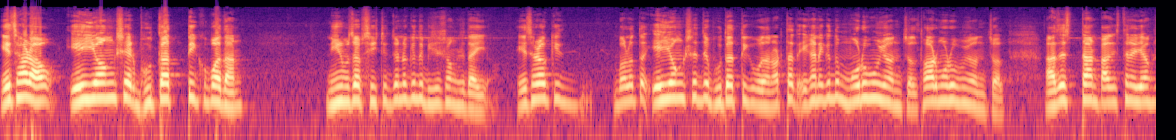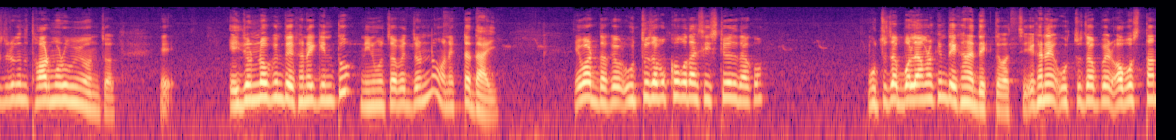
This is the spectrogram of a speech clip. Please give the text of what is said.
এছাড়াও এই অংশের ভূতাত্ত্বিক উপাদান নিম্নচাপ সৃষ্টির জন্য কিন্তু বিশেষ অংশে দায়ী। এছাড়াও কি বলতো? এই অংশের যে ভূতাত্ত্বিক উপাদান, অর্থাৎ এখানে কিন্তু মরুভূমি অঞ্চল, থর মরুভূমি অঞ্চল, রাজস্থান, পাকিস্তানের এই অংশটা কিন্তু থর মরুভূমি অঞ্চল। এই জন্যও কিন্তু এখানে কিন্তু নিম্নচাপের জন্য অনেকটা দায়ী। এবার দেখো উচ্চচাপক্ষ কোথায় সৃষ্টি হয়েছে দেখো। উচ্চচাপ বলে আমরা কিন্তু এখানে দেখতে পাচ্ছি। এখানে উচ্চচাপের অবস্থান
